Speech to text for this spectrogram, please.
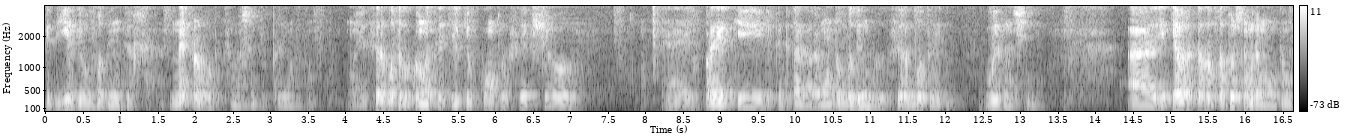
під'їздів в будинках не проводиться нашим підприємством. Е, Ці роботи виконуються тільки в комплексі, якщо е, в проєкті капітального ремонту будинку ці роботи визначені. А як я вже казав, поточним ремонтом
